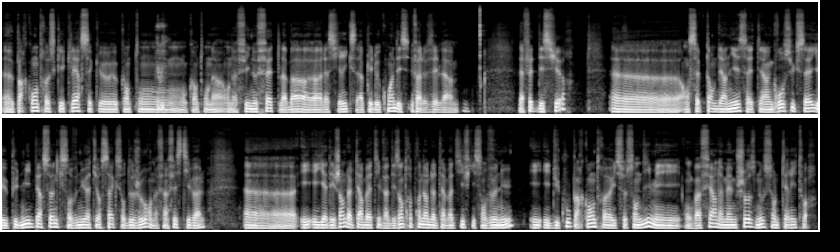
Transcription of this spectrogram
Euh, par contre, ce qui est clair, c'est que quand on, quand on a, on a fait une fête là-bas à la Syrie qui s'est appelée le coin des, enfin, la, la fête des sieurs. Euh, en septembre dernier, ça a été un gros succès. Il y a eu plus de 1000 personnes qui sont venues à Tursac sur deux jours. On a fait un festival. Euh, et il y a des gens d'alternative, enfin, des entrepreneurs d'alternative qui sont venus. Et, du coup, par contre, euh, ils se sont dit, mais on va faire la même chose, nous, sur le territoire.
